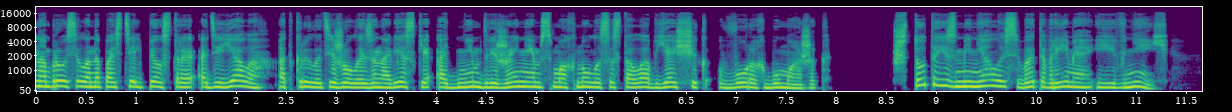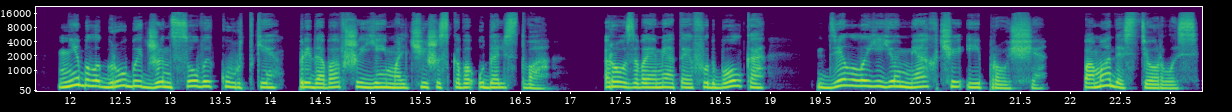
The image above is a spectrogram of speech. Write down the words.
Набросила на постель пестрое одеяло, открыла тяжелые занавески, одним движением смахнула со стола в ящик ворох бумажек. Что-то изменялось в это время и в ней. Не было грубой джинсовой куртки, придававшей ей мальчишеского удальства. Розовая мятая футболка делала ее мягче и проще. Помада стерлась.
